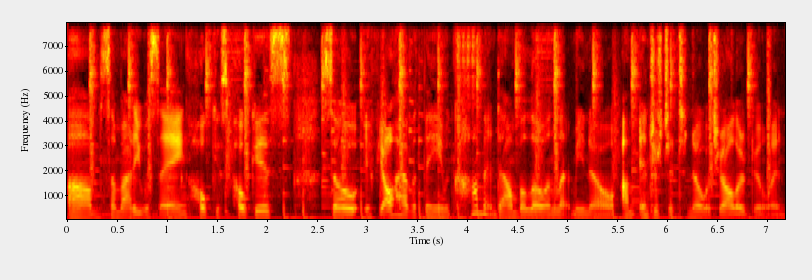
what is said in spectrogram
Um, somebody was saying Hocus Pocus. So if y'all have a theme, comment down below and let me know. I'm interested to know what y'all are doing.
